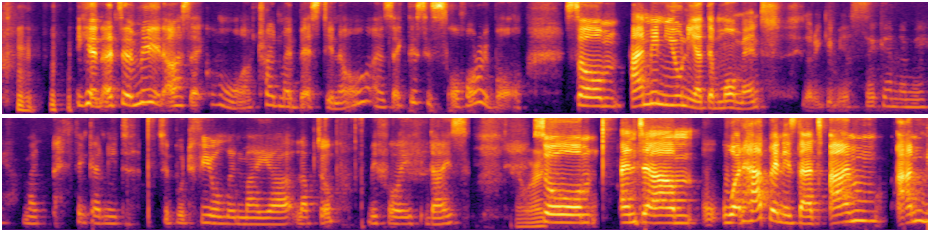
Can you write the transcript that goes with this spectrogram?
you know what I mean? I was like, "Oh, I've tried my best." You know, I was like, "This is so horrible." So um, I'm in uni at the moment. Sorry, give me a second. Let me. My I think I need to put fuel in my uh, laptop before it dies. No. So um, and um, what happened is that I'm I'm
